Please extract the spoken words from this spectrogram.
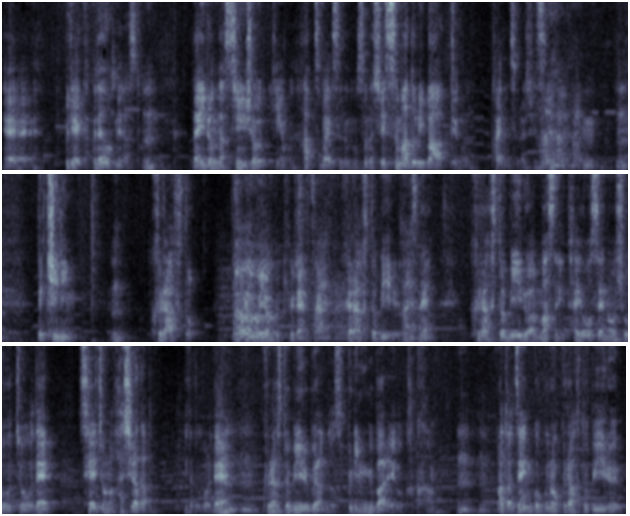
えー売上拡大を目指すと、うん。でいろんな新商品を発売するのもそうだしスマドリバーっていうのを開店するらしいです。ね、はいはいはい。うん、うん。でキリン。うん。クラフト。これもよく聞くじゃないですか、はいはいはい。クラフトビールですね、はいクラフトビールはまさに多様性の象徴で成長の柱だといったところで、うんうん。クラフトビールブランドスプリングバレーを拡販うんうん。あとは全国のクラフトビール、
